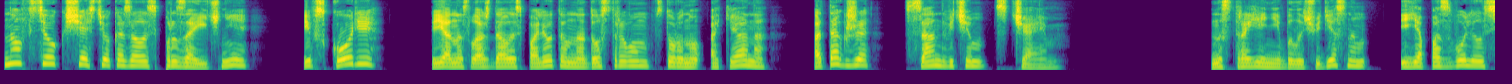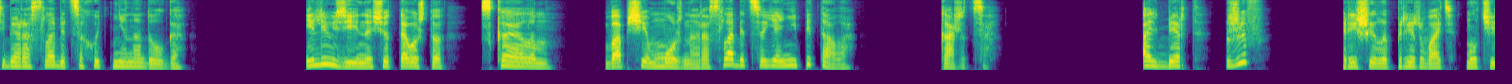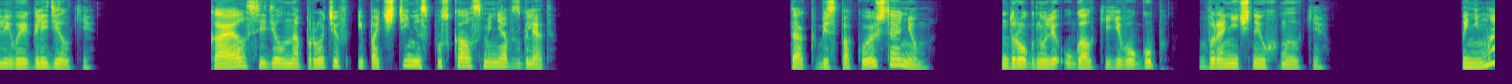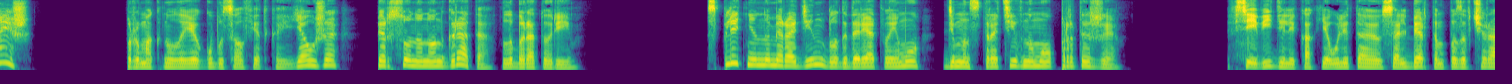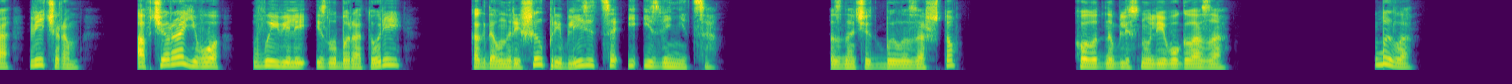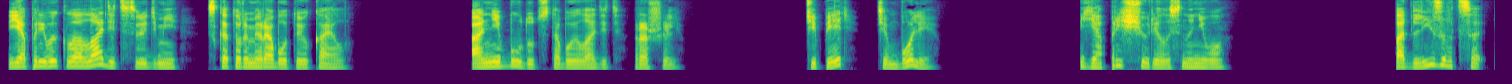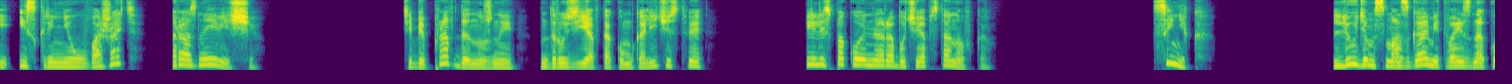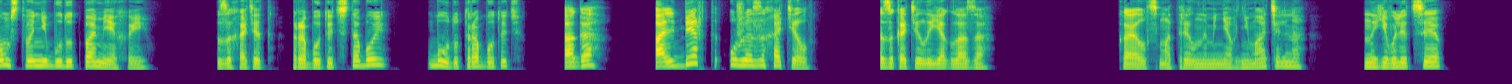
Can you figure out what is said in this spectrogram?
Но все, к счастью, оказалось прозаичнее, и вскоре я наслаждалась полетом над островом в сторону океана, а также сандвичем с чаем. Настроение было чудесным, и я позволила себе расслабиться хоть ненадолго. Иллюзии насчет того, что с Кайлом вообще можно расслабиться, я не питала. Кажется. «Альберт жив?» Решила прервать молчаливые гляделки. Кайл сидел напротив и почти не спускал с меня взгляд. «Так беспокоишься о нем?» Дрогнули уголки его губ в ироничной ухмылке. «Понимаешь?» Промокнула я губы салфеткой. Я уже персона нон грата в лаборатории. Сплетня номер один благодаря твоему демонстративному протеже. Все видели, как я улетаю с Альбертом позавчера вечером, а вчера его вывели из лаборатории, когда он решил приблизиться и извиниться. Значит, было за что? Холодно блеснули его глаза. Было. Я привыкла ладить с людьми, с которыми работаю, Кайл. Они будут с тобой ладить, Рошиль. Теперь тем более. Я прищурилась на него. Подлизываться и искренне уважать — разные вещи. Тебе правда нужны друзья в таком количестве или спокойная рабочая обстановка? Циник. Людям с мозгами твои знакомства не будут помехой. Захотят работать с тобой, будут работать. Ага, Альберт уже захотел. Закатила я глаза. Кайл смотрел на меня внимательно. На его лице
